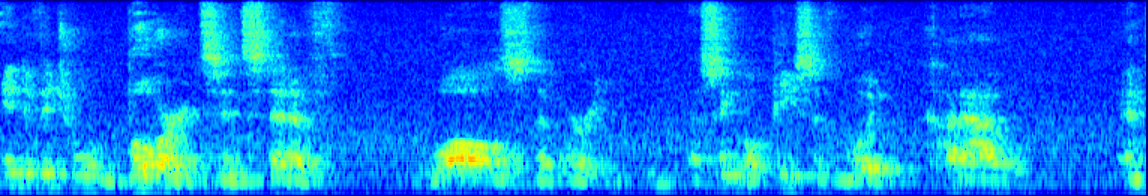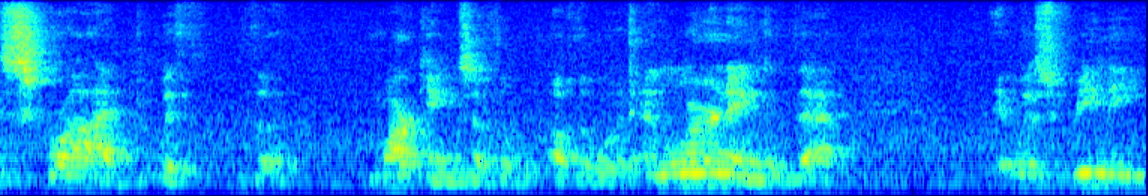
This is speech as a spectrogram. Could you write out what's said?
individual boards instead of walls that were a single piece of wood cut out and scribed with the markings of the, of the wood and learning that it was really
